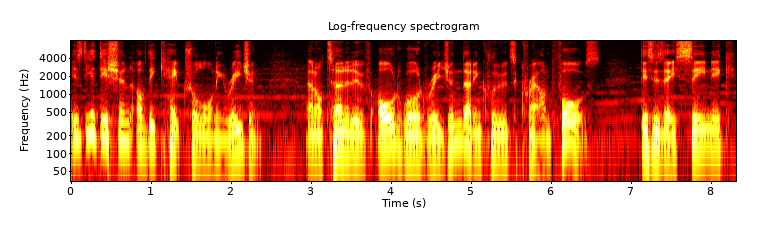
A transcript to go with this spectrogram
is the addition of the Cape Trelawney region, an alternative old world region that includes Crown Falls. This is a scenic,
